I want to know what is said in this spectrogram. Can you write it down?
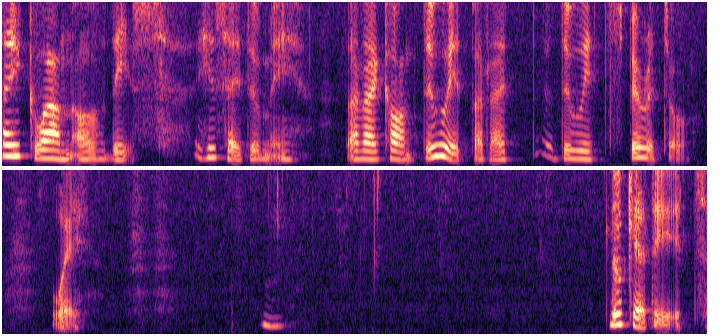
Take one of these, he said to me, but I can't do it, but I do it spiritual way. Mm. Look at it,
